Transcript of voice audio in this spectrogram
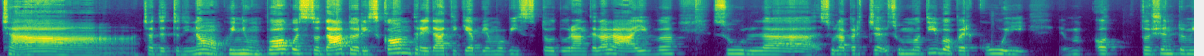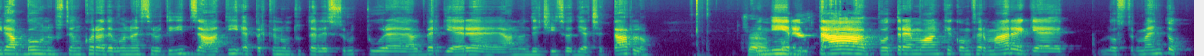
ci ha, ci ha, detto di no, quindi un po' questo dato riscontra i dati che abbiamo visto durante la live sul, perce- sul motivo per cui 800.000 mm, bonus ancora devono essere utilizzati e perché non tutte le strutture alberghiere hanno deciso di accettarlo. Certo. Quindi in realtà potremmo anche confermare che lo strumento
